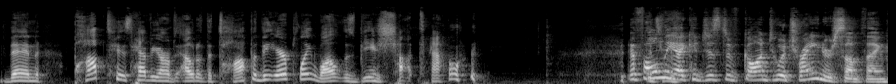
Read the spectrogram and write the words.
Then popped his heavy arms out of the top of the airplane while it was being shot down. If only I could just have gone to a train or something.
